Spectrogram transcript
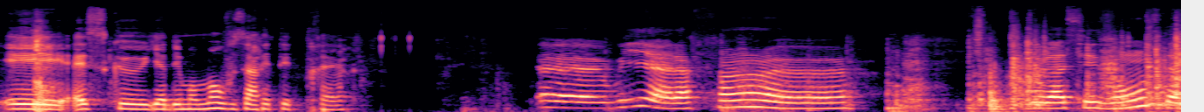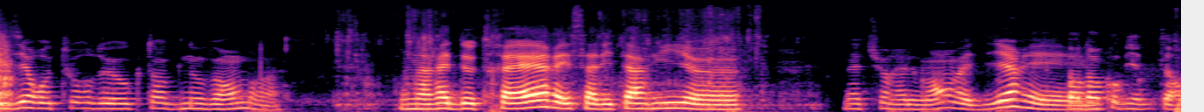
Et est-ce qu'il y a des moments où vous arrêtez de traire? Euh, oui, à la fin euh, de la saison, c'est-à-dire autour de octobre-novembre, on arrête de traire et ça les tarit euh, naturellement, on va dire. Et Pendant combien de temps?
